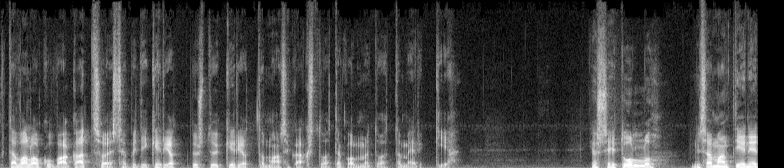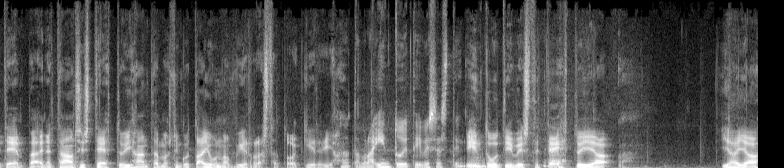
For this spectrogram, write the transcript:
sitä valokuvaa katsoessa, piti kirjo- pystyä kirjoittamaan se 2000-3000 merkkiä. Jos ei tullut, niin saman tien eteenpäin. Ja tämä on siis tehty ihan tämmöistä niin tajunnan virrasta tuo kirja. No, tavallaan intuitiivisesti. Intuitiivisesti tehty ja, ja, ja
